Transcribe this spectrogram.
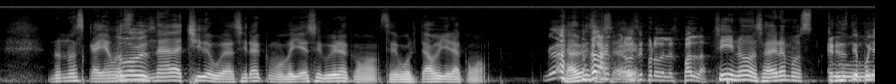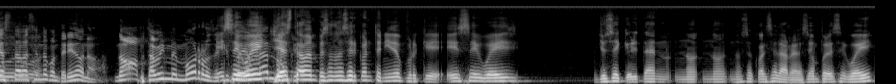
no nos caíamos No nada chido, güey. Así era como, veía ese güey, era como, se volteaba y era como, ¿Sabes? O sea, sí, pero de la espalda. sí, no, o sea, éramos... ¿En ese tiempo ya estaba haciendo contenido o no? No, pues estaba bien memorros. ¿de Ese güey ya ¿Qué? estaba empezando a hacer contenido porque ese güey, yo sé que ahorita no, no, no sé cuál sea la relación, pero ese güey,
